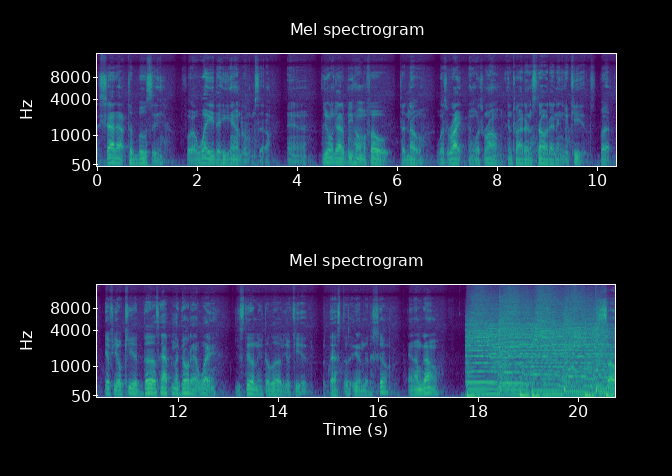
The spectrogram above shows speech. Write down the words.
a shout out to Boosie for a way that he handled himself. And you don't got to be homophobe to know what's right and what's wrong and try to install that in your kids. But if your kid does happen to go that way, you still need to love your kid. But that's the end of the show. And I'm gone. So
